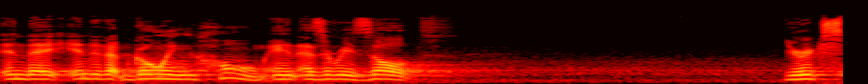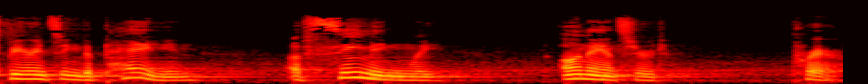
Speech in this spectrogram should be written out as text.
and they ended up going home. And as a result, you're experiencing the pain of seemingly unanswered prayer.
